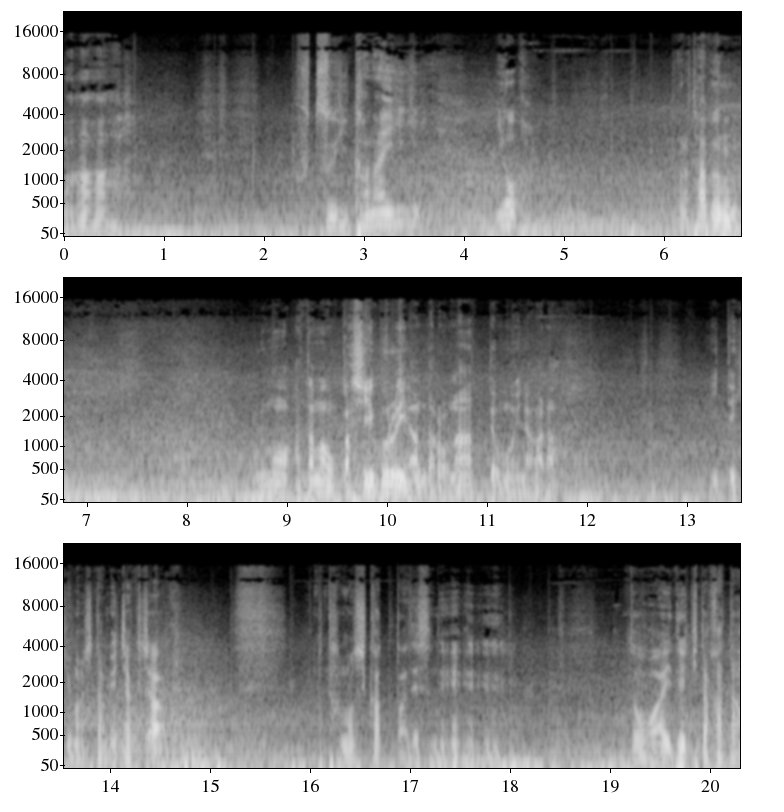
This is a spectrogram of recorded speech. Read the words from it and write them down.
まあ普通行かないよ。だから多分俺も頭おかしい部類なんだろうなって思いながら行ってきました。めちゃくちゃ楽しかったですね。お会いできた方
